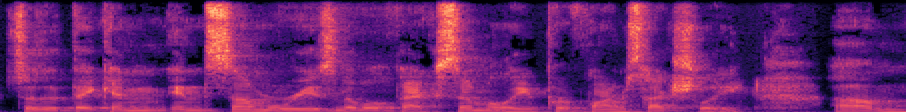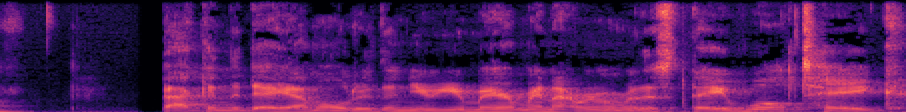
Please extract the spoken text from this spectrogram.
so that they can, in some reasonable facsimile, perform sexually. Um, back in the day, I'm older than you, you may or may not remember this, they will take,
